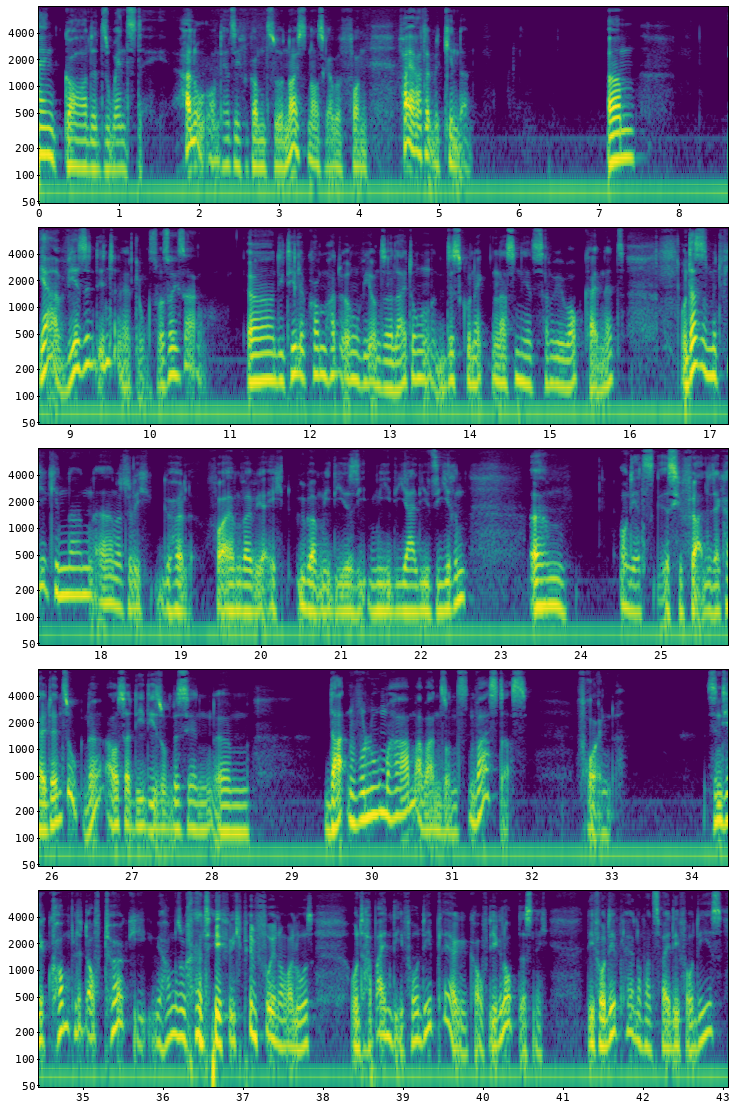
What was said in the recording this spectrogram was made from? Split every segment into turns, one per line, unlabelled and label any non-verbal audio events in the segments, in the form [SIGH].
Thank God it's Wednesday. Hallo und herzlich willkommen zur neuesten Ausgabe von Verheiratet mit Kindern. Ähm, ja, wir sind internetlos, was soll ich sagen? Äh, die Telekom hat irgendwie unsere Leitung disconnecten lassen, jetzt haben wir überhaupt kein Netz. Und das ist mit vier Kindern äh, natürlich Gehölle. Vor allem, weil wir echt übermedialisieren. Ähm, und jetzt ist hier für alle der kalte Entzug, ne? Außer die, die so ein bisschen ähm, Datenvolumen haben, aber ansonsten war es das, Freunde. Sind hier komplett auf Turkey. Wir haben sogar, [LAUGHS] ich bin vorhin nochmal los und habe einen DVD-Player gekauft. Ihr glaubt das nicht. DVD-Player, nochmal zwei DVDs.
